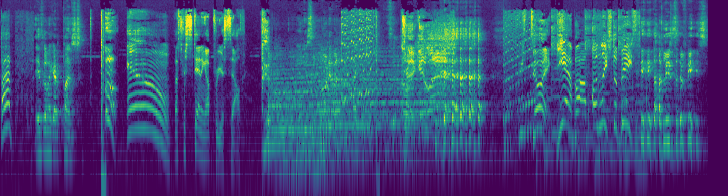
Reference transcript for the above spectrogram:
Bob. He's gonna get punched. Ew. That's for standing up for yourself. He's not even like. A... What are you doing? Yeah, Bob. Unleash the beast. Unleash the beast.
